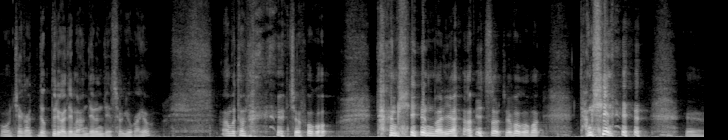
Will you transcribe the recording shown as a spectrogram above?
어, 제가 넋두리가 되면 안 되는데 설교가요. 아무튼 저보고 당신은 말이야 하면서 저보고 막 당신. 예,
